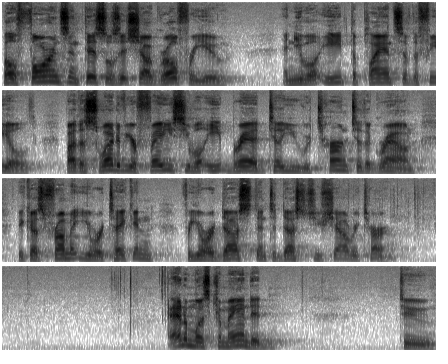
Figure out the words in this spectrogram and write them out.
Both thorns and thistles it shall grow for you, and you will eat the plants of the field. By the sweat of your face you will eat bread till you return to the ground, because from it you were taken, for you are dust, and to dust you shall return. Adam was commanded to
